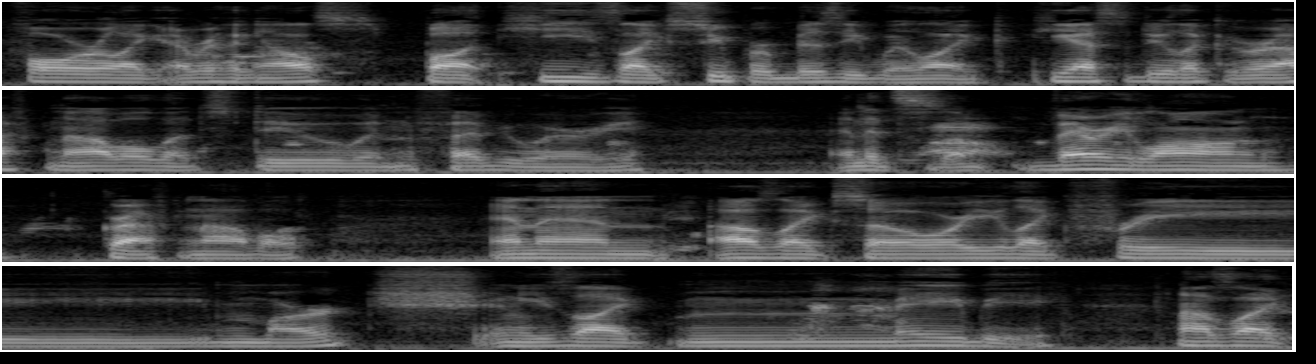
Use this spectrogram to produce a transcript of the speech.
for like everything else, but he's like super busy with like he has to do like a graphic novel that's due in February, and it's Wow. a very long graphic novel. And then I was like, "So are you like free March?" And he's like, "Mm, "Maybe." And I was like,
